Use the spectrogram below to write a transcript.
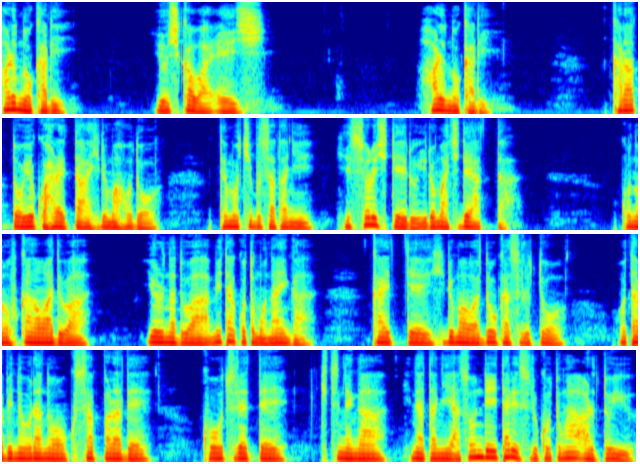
春の狩り吉川英治。春の狩り。カラッとよく晴れた昼間ほど手持ち無沙汰にひっそりしている色町であった。この深川では夜などは見たこともないがかえって昼間はどうかするとお旅の裏の草っ腹で子を連れて狐が日向に遊んでいたりすることがあるという。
